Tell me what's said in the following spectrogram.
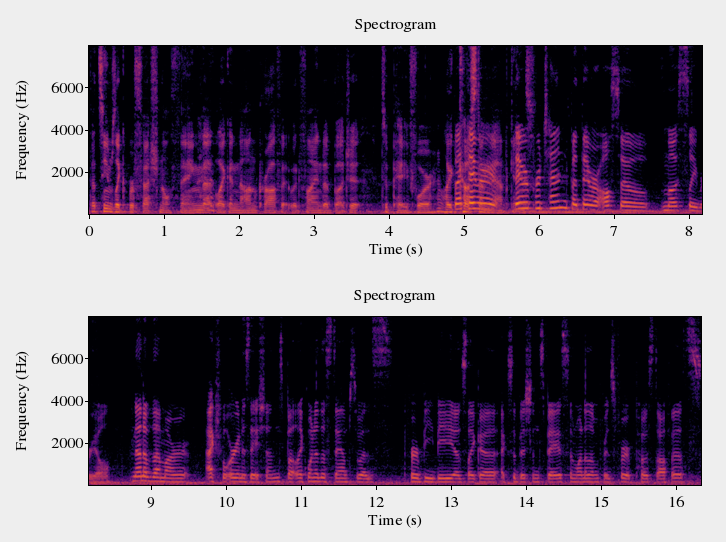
that seems like a professional thing that like a non-profit would find a budget to pay for, like but custom they were napkins. they were pretend, but they were also mostly real. None of them are actual organizations, but like one of the stamps was for BB as like a exhibition space, and one of them was for post office.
